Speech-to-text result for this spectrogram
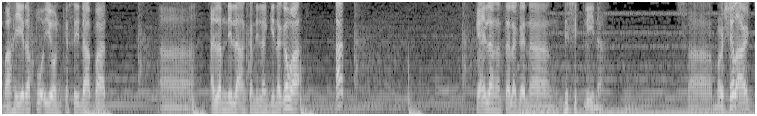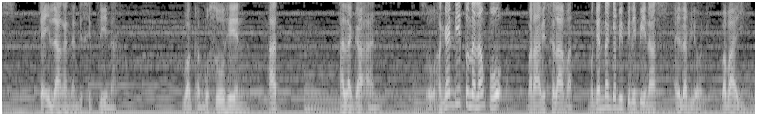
mahirap po 'yon kasi dapat ah, alam nila ang kanilang ginagawa at kailangan talaga ng disiplina sa martial arts kailangan ng disiplina huwag abusuhin at alagaan So hanggang dito na lang po. Maraming salamat. Magandang gabi Pilipinas. I love you all. Bye-bye.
